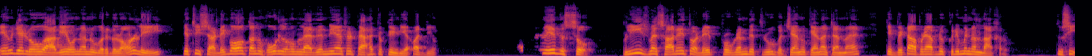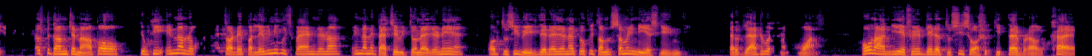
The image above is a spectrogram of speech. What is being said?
ਇਹੋ ਜਿਹੇ ਲੋਕ ਆ ਗਏ ਉਹਨਾਂ ਨੂੰ ਵਰਗਲਾਉਣ ਲਈ ਕਿ ਤੁਸੀਂ ਸਾਡੇ ਕੋਲ ਤੁਹਾਨੂੰ ਹੋਰ ਲੋਨ ਲੈ ਦਿੰਦੇ ਆ ਫਿਰ ਪੈਸਾ ਚੁੱਕ ਇੰਡੀਆ ਭੱਜਿਓ ਮੈਨੂੰ ਇਹ ਦੱਸੋ ਪਲੀਜ਼ ਮੈਂ ਸਾਰੇ ਤੁਹਾਡੇ ਪ੍ਰੋਗਰਾਮ ਦੇ ਥਰੂ ਬੱਚਿਆਂ ਨੂੰ ਕਹਿਣਾ ਚਾਹੁੰਦਾ ਹਾਂ ਕਿ ਬੇਟਾ ਆਪਣੇ ਆਪ ਨੂੰ ਕ੍ਰਿਮੀਨਲ ਨਾ ਕਰੋ। ਤੁਸੀਂ ਗਲਤ ਕੰਮ 'ਚ ਨਾ ਪਾਓ, ਕਿਉਂਕਿ ਇਹਨਾਂ ਲੋਕਾਂ ਨੇ ਤੁਹਾਡੇ ਪੱਲੇ ਵੀ ਨਹੀਂ ਕੁਝ ਪੈਣ ਦੇਣਾ, ਇਹਨਾਂ ਨੇ ਪੈਸੇ ਵਿੱਚੋਂ ਲੈ ਜਾਣੇ ਆ ਔਰ ਤੁਸੀਂ ਵੇਖਦੇ ਰਹਿ ਜਾਣਾ ਕਿਉਂਕਿ ਤੁਹਾਨੂੰ ਸਮਝ ਨਹੀਂ ਇਸ ਗੇਮ ਦੀ। ਦੈਟ ਵਾਸ ਨੰਬਰ 1 ਹੁਣ ਆ ਹੈ ਫਿਰ ਜਿਹੜਾ ਤੁਸੀਂ ਸਵਾਲ ਕੀਤਾ ਹੈ ਬੜਾ ਔਖਾ ਹੈ।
